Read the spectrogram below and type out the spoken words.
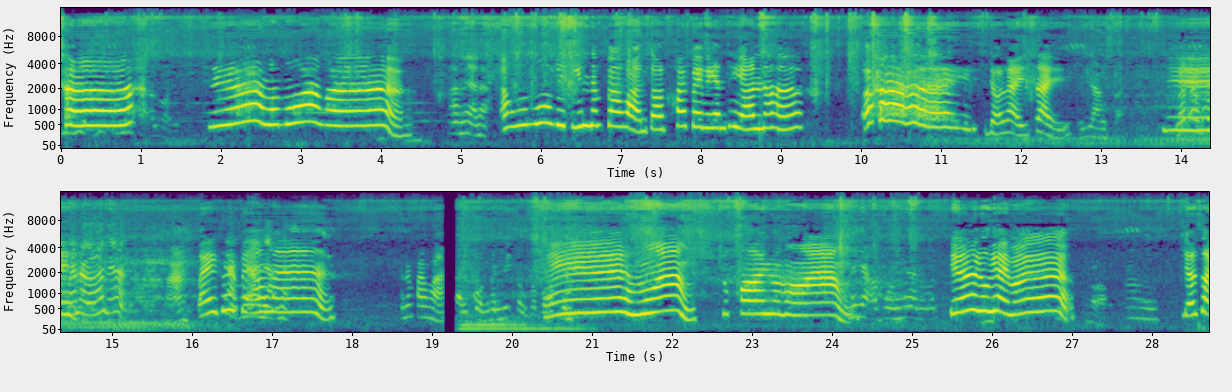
เธอ เนี่ยมะม่วงค่ะอันเนี้ยนะเอามะม่วงไปกินน้ำปลาหวานตอนค่อยไปเวียนเทียนนะคะเอ้ยเดี๋ยวไหลใส่ยางใส่นี่แล้วเอาพวกนั้นน่ะแล้วเนี่ยไปขึ้นไปเอามาอันน้ำปลาหวานใส่ฝนมันไม่ตกกับเอ๊ะม่วง ทุกคนมะม่วง ไม่อยากเอาพวกเนี้ยรู้ เยอะลูกใหญ่มาก เดี๋ยวใส่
